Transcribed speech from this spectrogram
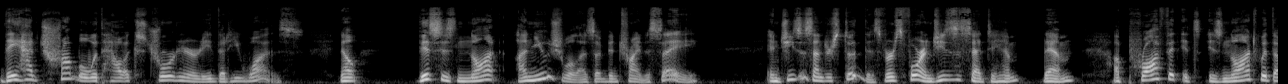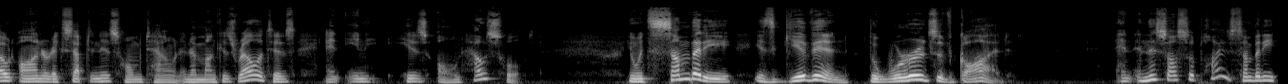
they had trouble with how extraordinary that he was. Now, this is not unusual as I've been trying to say. And Jesus understood this. Verse 4, and Jesus said to him, them, a prophet is not without honor except in his hometown and among his relatives and in his own household. You know, when somebody is given the words of God, and, and this also applies. Somebody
